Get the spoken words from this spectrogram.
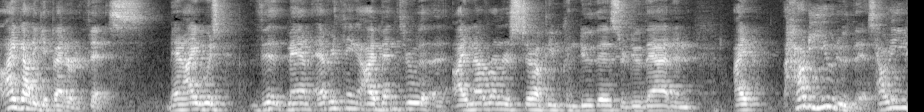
I got to get better at this. Man, I wish, that, man, everything I've been through, uh, I never understood how people can do this or do that. And I, how do you do this? How do you,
